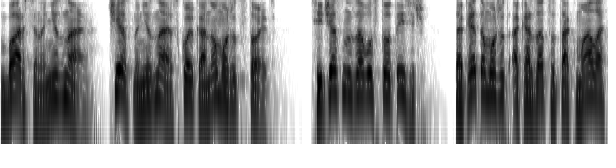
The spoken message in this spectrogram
Барсина, не знаю. Честно, не знаю, сколько оно может стоить. Сейчас назову 100 тысяч, так это может оказаться так мало,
